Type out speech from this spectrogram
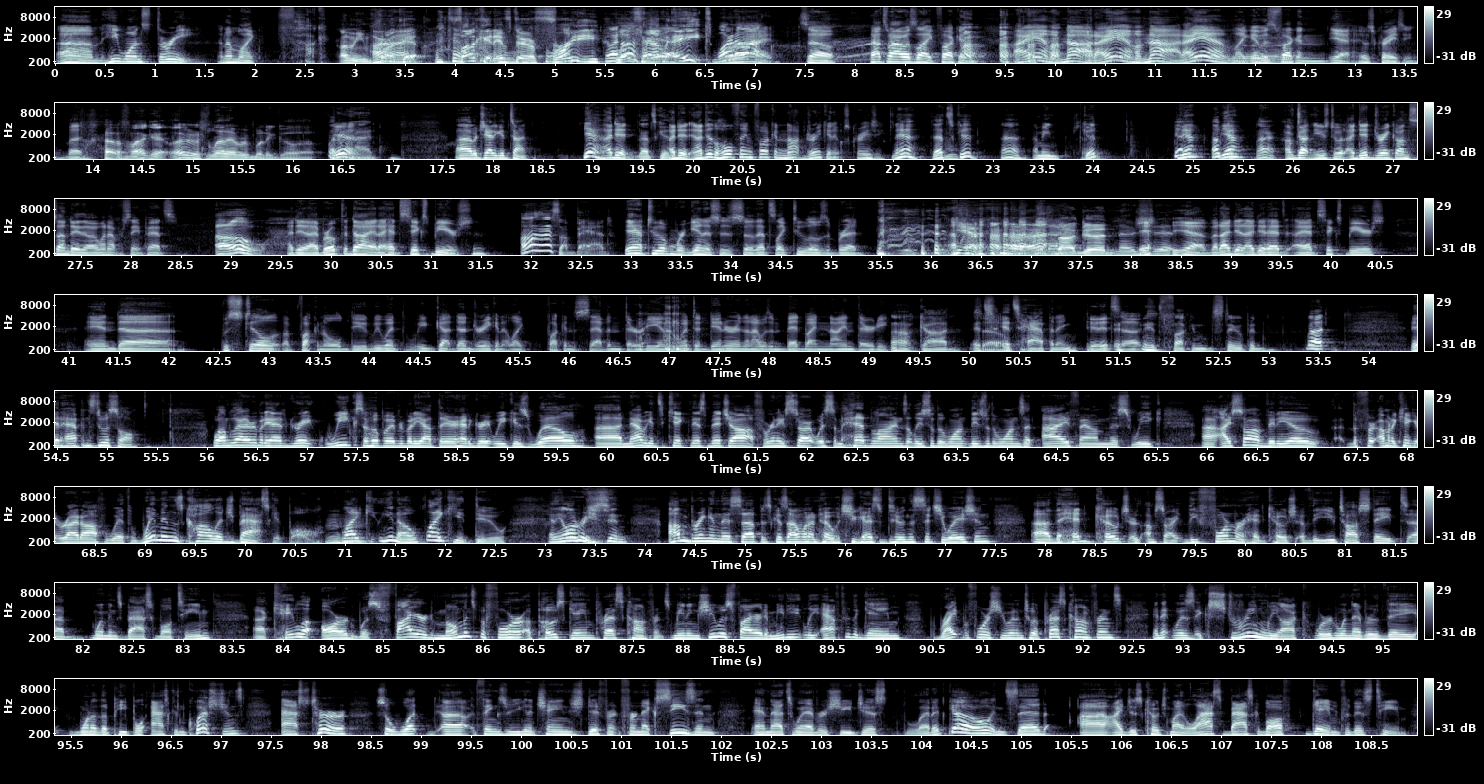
Um, he wants three. And I'm like, fuck. I mean, All fuck right. it. fuck it. If they're free, let's have Yeah. eight. Why not? So that's why I was like, fucking, I am, I'm not, I am, I'm not, I am. Like, it was fucking, yeah, it was crazy. But fuck it. Let's just let everybody go up. Let Yeah. ride. Uh, but you had a good time. yeah, I did. That's good. I did. And I did the whole thing fucking not drinking. It was crazy. Yeah, that's good. Uh, I mean, good. Yeah. okay. Yeah. All right. I've gotten used to it. I did drink on Sunday, though. I went out for St. Pat's. Oh, I did. I broke the diet. I had six beers. oh, that's not bad. Yeah, two of them were Guinnesses, so that's like two loaves of bread. yeah, That's not good. no yeah, shit. yeah, but I did. I did. Had I had six beers, and uh, was still a fucking old dude. We went. We got done drinking at like fucking seven thirty, and then went to dinner, and then I was in bed by nine thirty. Oh God, it's So- it's happening. Dude, it sucks. It's fucking stupid, but it happens to us all. Well, I'm glad everybody had a great week. So, I hope everybody out there had a great week as well. Uh, now we get to kick this bitch off. We're going to start with some headlines. At least are the one. These are the ones that I found this week. Uh, I saw a video. The fir- I'm going to kick it right off with women's college basketball, like you know, like you do. And the only reason I'm bringing this up is because I want to know what you guys would do in this situation. Uh, the head coach, or I'm sorry, the former head coach of the Utah State uh, women's basketball team, uh, Kayla Ard, was fired moments before a post game press conference, meaning she was fired immediately after the game, right before she went into a press conference. And it was extremely awkward whenever they, one of the people asking questions asked her, So, what uh, things are you going to change different for next season? And that's whenever she just let it go and said, uh, I just coached my last basketball game for this team.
